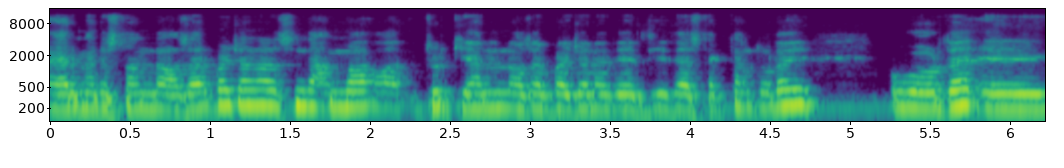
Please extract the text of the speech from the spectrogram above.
Ermenistan'la Azerbaycan arasında ama Türkiye'nin Azerbaycan'a verdiği destekten dolayı orada e,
